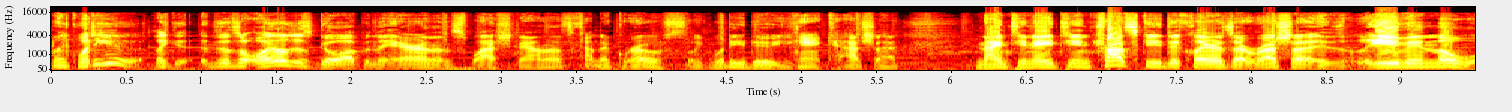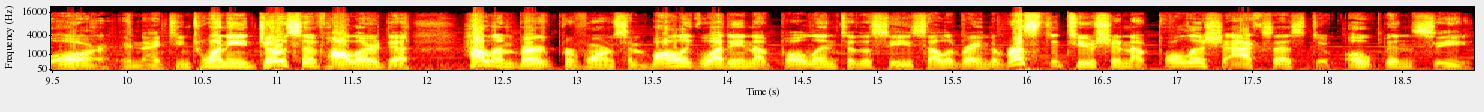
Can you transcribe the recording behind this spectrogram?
Like, what do you, like, does the oil just go up in the air and then splash down? That's kind of gross. Like, what do you do? You can't catch that. 1918, Trotsky declares that Russia is leaving the war. In 1920, Joseph Haller de Hallenberg performs symbolic wedding of Poland to the sea, celebrating the restitution of Polish access to open sea.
